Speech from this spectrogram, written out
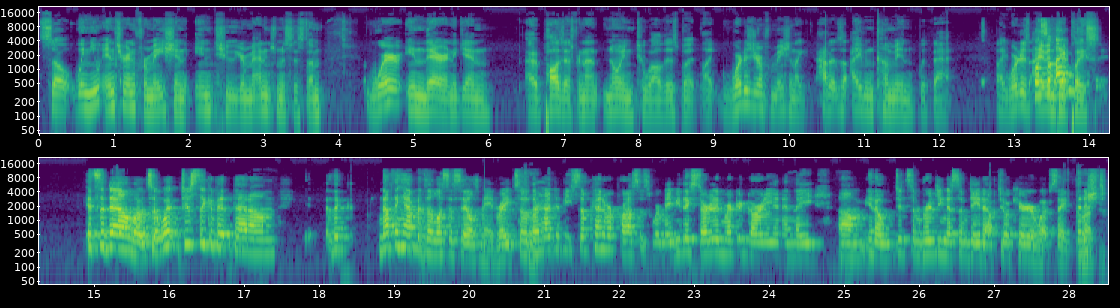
So when you enter information into your management system, where in there, and again, I apologize for not knowing too well this, but like, where does your information like? How does Ivan come in with that? Like, where does well, Ivan so take Ivan, place? It's the download. So what? Just think of it that um, the nothing happens unless a sale's made, right? So there had to be some kind of a process where maybe they started in Record Guardian and they, um, you know, did some bridging of some data up to a carrier website, finished Correct.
